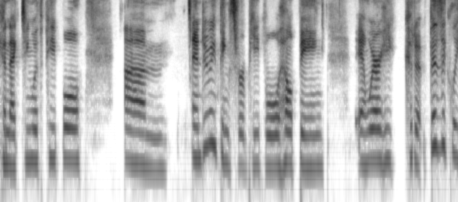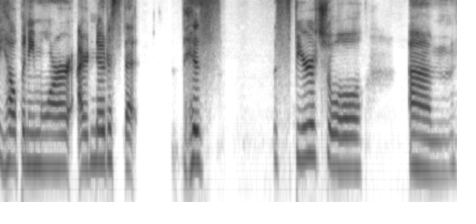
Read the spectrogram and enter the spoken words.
connecting with people um, and doing things for people, helping. And where he couldn't physically help anymore, I noticed that his spiritual um,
